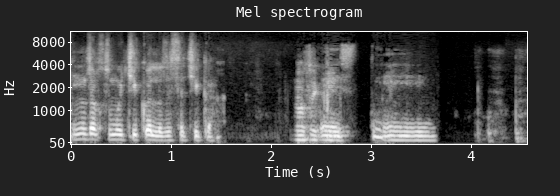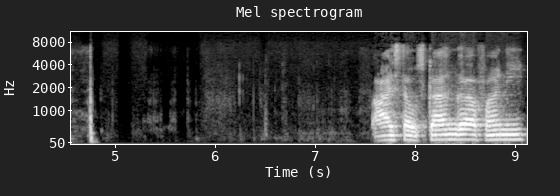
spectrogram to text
Unos ojos muy chicos los de esa chica. No sé qué. este. Ah, está Oscanga, Fanny.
